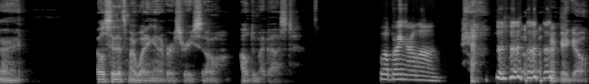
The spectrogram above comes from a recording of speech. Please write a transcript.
All right. I will say that's my wedding anniversary, so I'll do my best. Well, bring her along. there you go.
